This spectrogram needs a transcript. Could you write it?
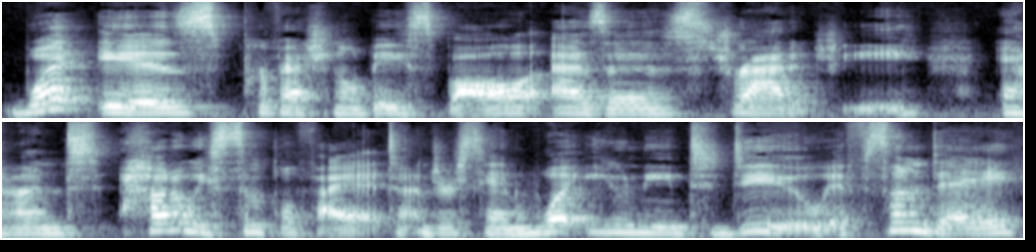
what is professional baseball as a strategy? And how do we simplify it to understand what you need to do if someday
